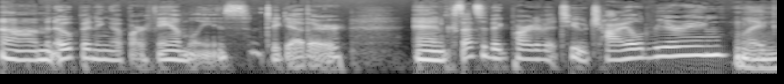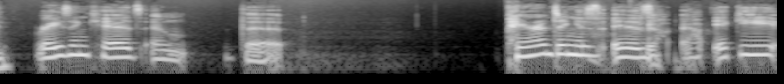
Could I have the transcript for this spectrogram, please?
um, and opening up our families together. And because that's a big part of it too child rearing like raising kids and the parenting is is icky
